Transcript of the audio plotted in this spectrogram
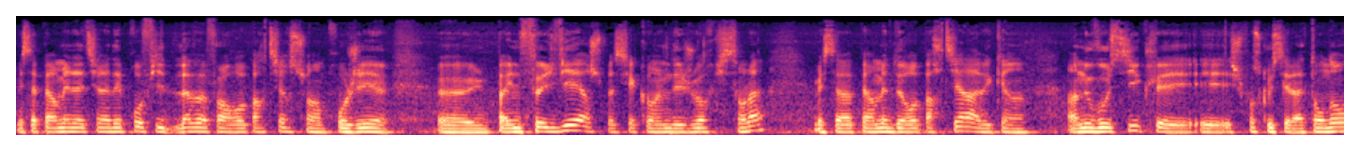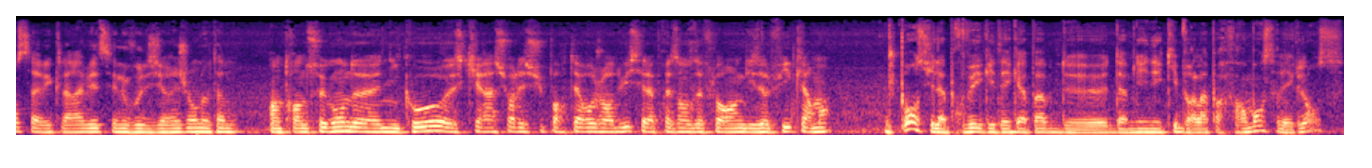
mais ça permet d'attirer des profits. Là, va falloir repartir sur un projet, pas une feuille vierge, parce qu'il y a quand même des joueurs qui sont là, mais ça va permettre de repartir avec un, un nouveau nouveau cycle et, je pense que c'est la tendance avec l'arrivée de ces nouveaux dirigeants notamment. En 30 secondes, Nico, ce qui rassure les supporters aujourd'hui, c'est la présence de Florent Ghisolfi, clairement? Je pense qu'il a prouvé qu'il était capable d'amener une équipe vers la performance avec Lens,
